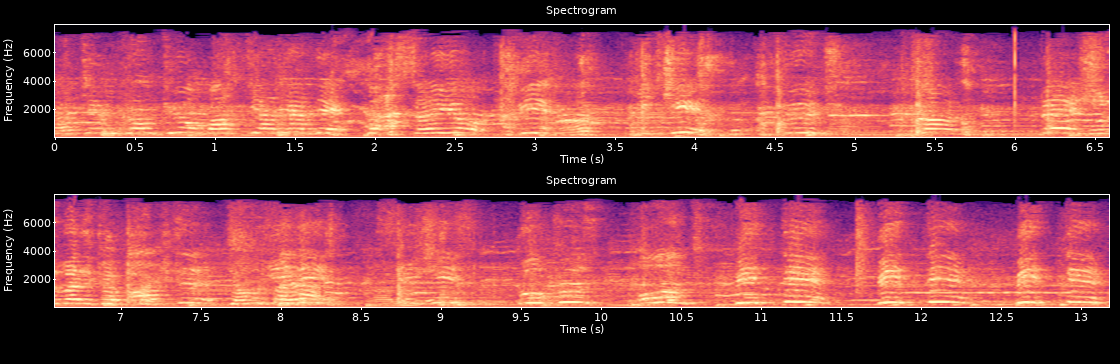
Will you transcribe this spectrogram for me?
Hakem kalkıyor, Bahtiyar yerde. Sayıyor. 1, 2, 3, 4, 5, Vur beni köpek. 6, Çabuk 7, sayı. 8, 9, 10. Bitti, bitti, bitti.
